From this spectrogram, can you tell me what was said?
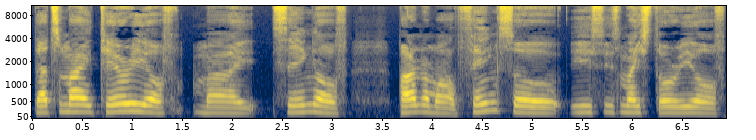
that's my theory of my thing of paranormal things. So this is my story of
